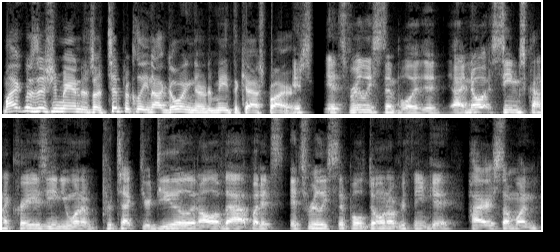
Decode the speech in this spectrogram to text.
My acquisition managers are typically not going there to meet the cash buyers. It's it's really simple. It, it I know it seems kind of crazy, and you want to protect your deal and all of that, but it's it's really simple. Don't overthink it. Hire someone,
